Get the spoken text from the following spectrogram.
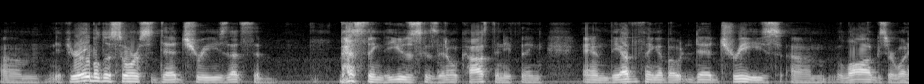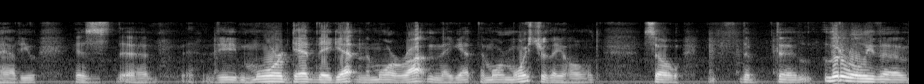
Um, if you're able to source dead trees, that's the best thing to use because they don't cost anything. And the other thing about dead trees, um, logs or what have you, is uh, the more dead they get and the more rotten they get, the more moisture they hold. So the, the literally the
